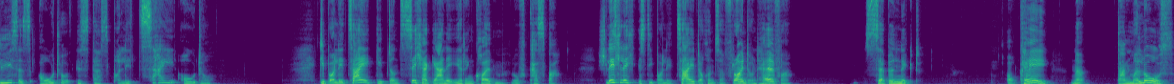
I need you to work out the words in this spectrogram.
dieses Auto ist das Polizeiauto. Die Polizei gibt uns sicher gerne ihren Kolben, ruft Kaspar. Schließlich ist die Polizei doch unser Freund und Helfer. Seppel nickt. Okay, na, dann mal los.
